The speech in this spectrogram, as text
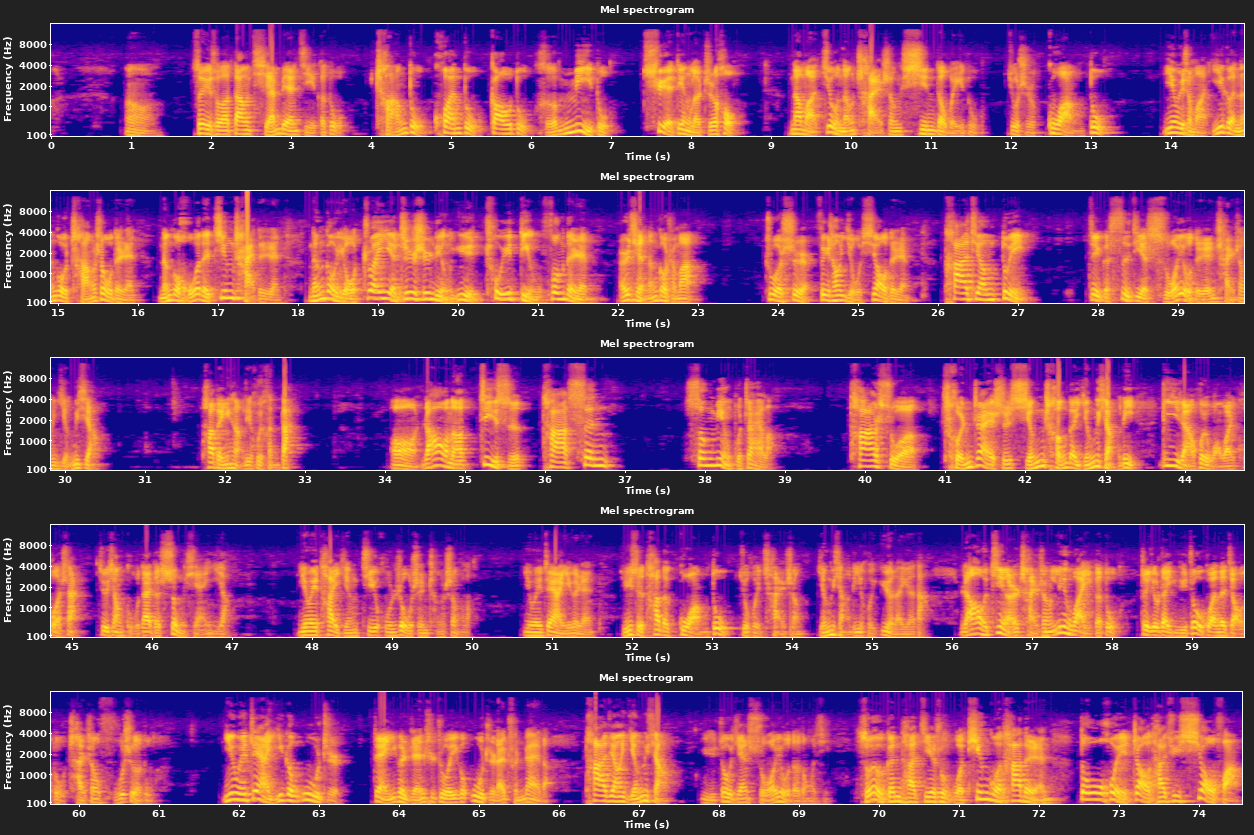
嗯，所以说，当前边几个度——长度、宽度、高度和密度确定了之后，那么就能产生新的维度，就是广度。因为什么？一个能够长寿的人，能够活得精彩的人，能够有专业知识领域处于顶峰的人，而且能够什么？做事非常有效的人，他将对这个世界所有的人产生影响，他的影响力会很大。哦，然后呢，即使他身生命不在了，他所存在时形成的影响力依然会往外扩散，就像古代的圣贤一样，因为他已经几乎肉身成圣了。因为这样一个人，于是它的广度就会产生，影响力会越来越大，然后进而产生另外一个度，这就在宇宙观的角度产生辐射度。因为这样一个物质，这样一个人是作为一个物质来存在的，他将影响宇宙间所有的东西，所有跟他接触过、听过他的人都会照他去效仿，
